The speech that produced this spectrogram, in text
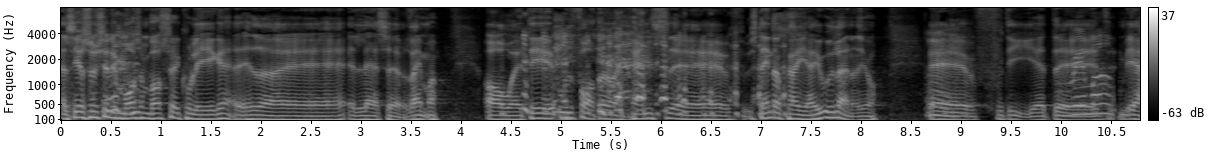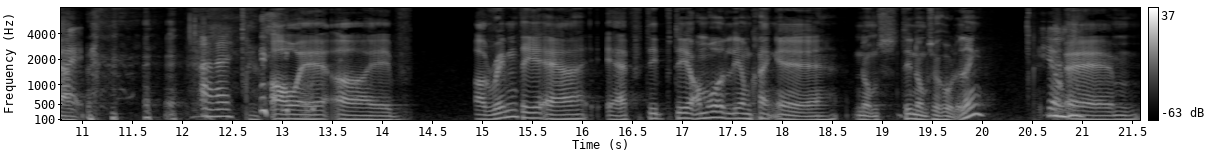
Altså, jeg synes, at det er morsomt. Vores øh, kollega hedder øh, Lasse Remmer. Og øh, det udfordrer jo hans øh, stand-up-karriere i udlandet jo. Øh, fordi at... Øh, Rimmer? Ja, Nej. Ej. og, øh, og, øh, og rim, det er, ja, det, det er området lige omkring øh, nums, det er numsehullet, ikke? Jo. Øhm,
